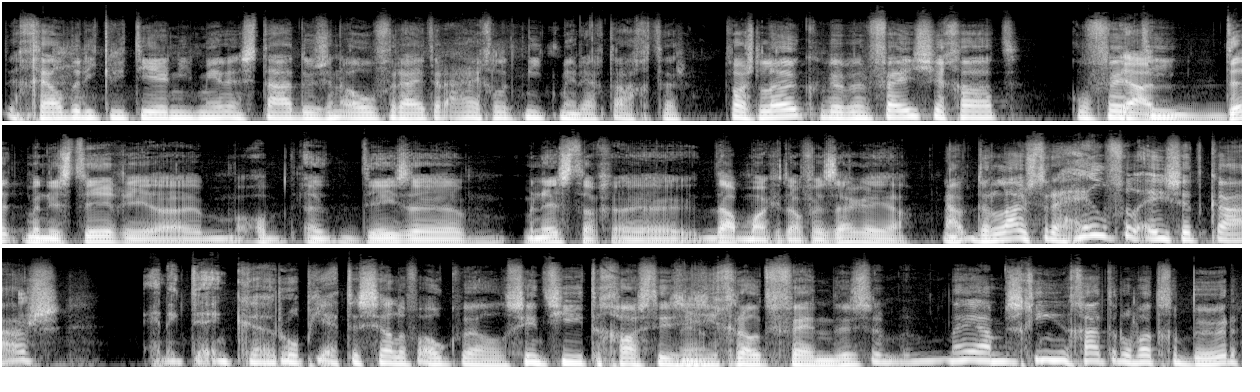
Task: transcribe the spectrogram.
gelden die criteria niet meer en staat dus een overheid er eigenlijk niet meer echt achter. Het was leuk, we hebben een feestje gehad. Confetti. Ja, dit ministerie, uh, op uh, deze minister, uh, daar mag je van zeggen, ja. Nou, er luisteren heel veel EZK'ers. En ik denk Rob Jetten zelf ook wel. Sinds hij hier te gast is, ja. is hij groot fan. Dus nou ja, misschien gaat er nog wat gebeuren.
